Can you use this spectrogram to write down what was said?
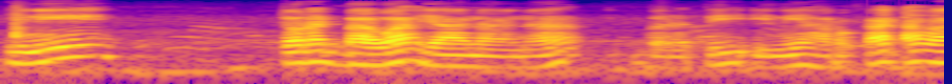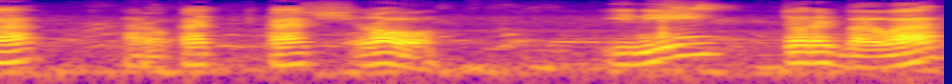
Ini coret bawah ya anak-anak Berarti ini harokat apa? Harokat kasro Ini coret bawah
